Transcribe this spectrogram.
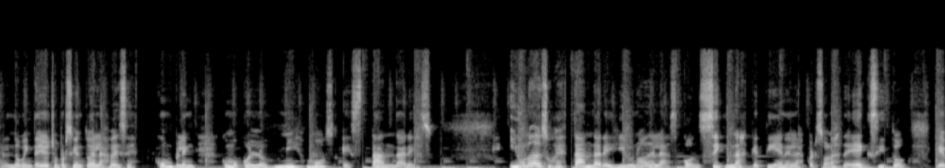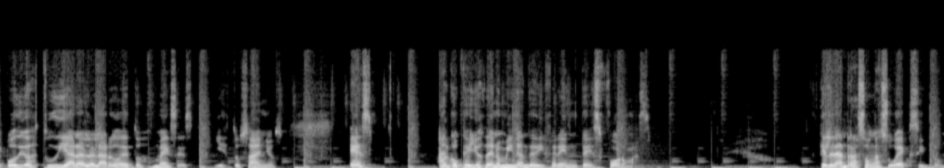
el 98% de las veces cumplen como con los mismos estándares y uno de sus estándares y una de las consignas que tienen las personas de éxito que he podido estudiar a lo largo de estos meses y estos años es algo que ellos denominan de diferentes formas. Que le dan razón a su éxito,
